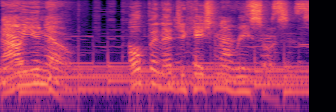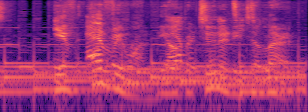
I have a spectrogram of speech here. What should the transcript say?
Now you know. Open educational resources. Give everyone the opportunity to learn.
